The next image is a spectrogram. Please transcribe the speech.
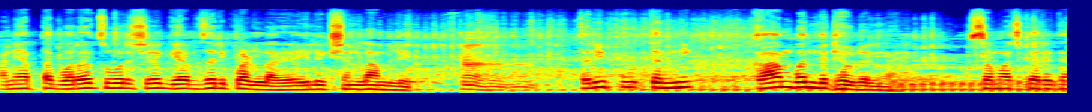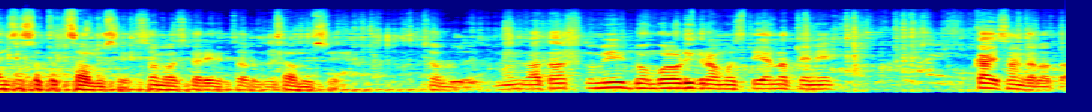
आणि आता बराच वर्ष गॅप जरी पडला इलेक्शन लांबले हां हां हां. तरी पु त्यांनी काम बंद ठेवलेलं नाही. समाजकार्य त्यांचं सतत चालूच आहे. समाजकार्य चालू आहे. चालूच आहे. चालू आहे. मग आता तुम्ही डोंबळवाडी ग्रामस्थ या नात्याने काय सांगाल आता?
